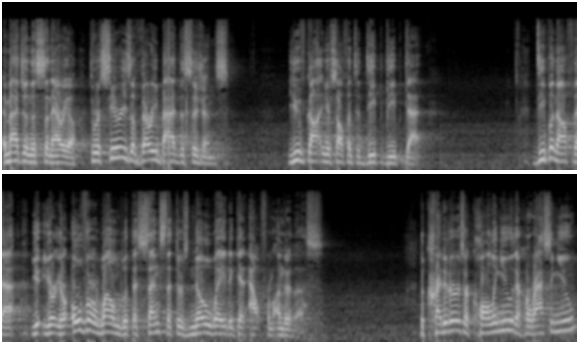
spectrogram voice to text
Imagine this scenario. Through a series of very bad decisions, you've gotten yourself into deep, deep debt. Deep enough that you're, overwhelmed with the sense that there's no way to get out from under this. The creditors are calling you, they're harassing you,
